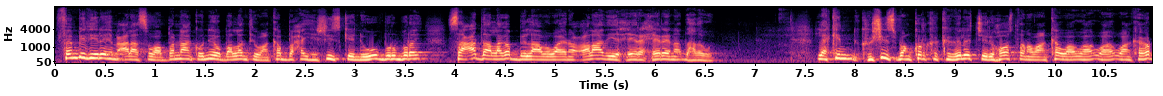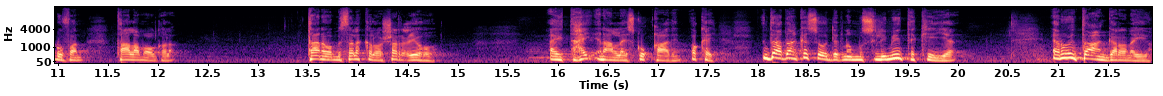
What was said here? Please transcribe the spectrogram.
fambid ilayhim calaa sawa banaanka niyo ballantii waan ka baxay heshiiskeenni wuu burburay saacaddaa laga bilaabo waa ina colaad iyo inaad dhahda wey laakiin heshiis baan korka kagala jeri hoostana waan ka waan kaga dhufan taa lama ogola. Taana waa masalo kale oo sharciyaho. Ay tahay inaan la ysku qaadin. Okay inta haddaan ka soo degno muslimiinta kenya anuu inta aan garanayo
